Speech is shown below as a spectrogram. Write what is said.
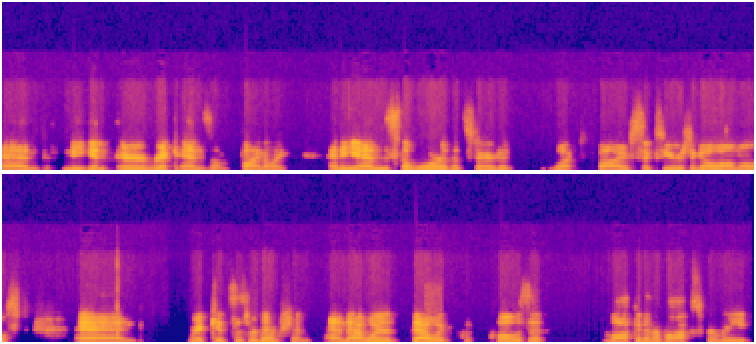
and Negan or Rick ends them finally, and he ends the war that started what five six years ago almost, and Rick gets his redemption, and that would that would close it, lock it in a box for me.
